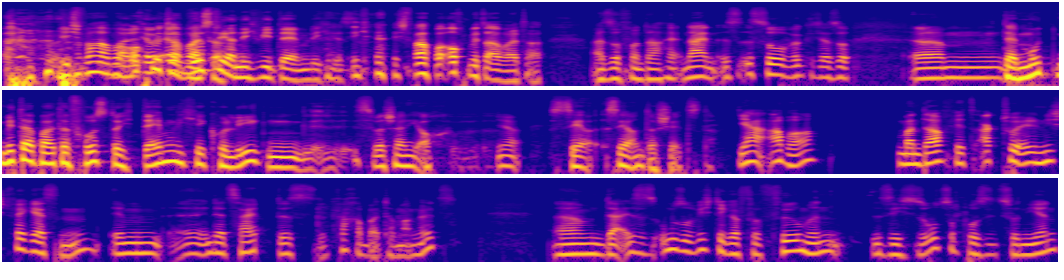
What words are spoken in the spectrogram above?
Ich war aber auch Mitarbeiter. Er wusste ja nicht, wie dämlich ist. Ich, ich war aber auch Mitarbeiter. Also von daher, nein, es ist so wirklich, also. Ähm, Der Mut Mitarbeiterfrust durch dämliche Kollegen ist wahrscheinlich auch ja. sehr, sehr unterschätzt. Ja, aber man darf jetzt aktuell nicht vergessen, im, äh, in der Zeit des Facharbeitermangels, ähm, da ist es umso wichtiger für Firmen, sich so zu positionieren,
